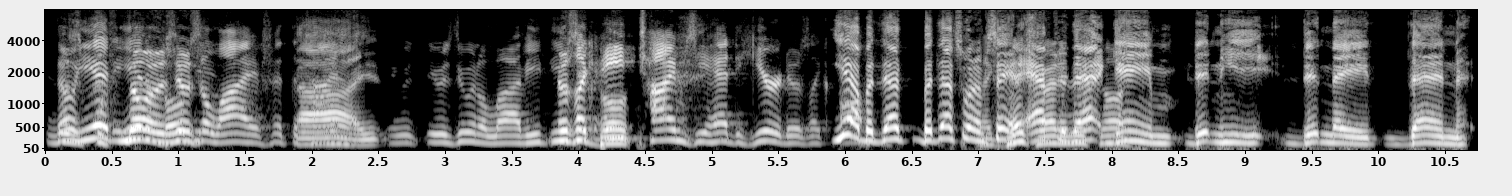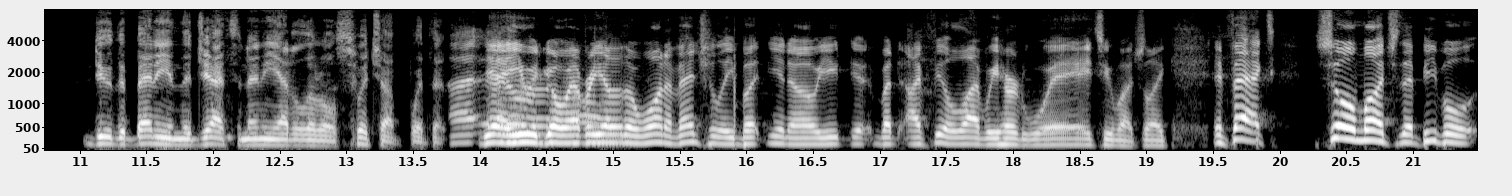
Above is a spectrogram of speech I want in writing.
No, was he had. He no, had it was, it was alive at the Ah, time. He was, he was doing a live. He, it was like eight times he had to hear it. It was like Yeah, oh, but that but that's what I'm Like, saying. bitch, right After that game, didn't he? Didn't they then do the Bennie and the Jets, and then he had a little switch up with it? I- I Yeah, he would go every other one eventually, but you know, he. But I feel live we heard way too much. Like, in fact, so much that people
